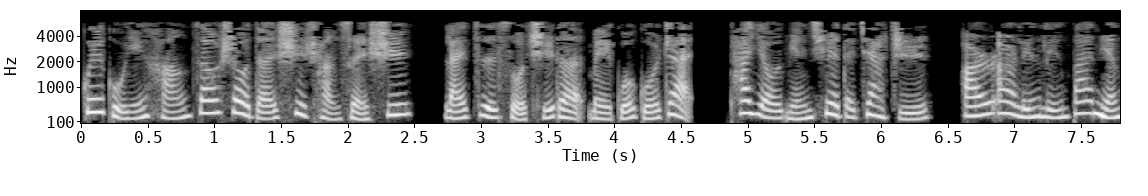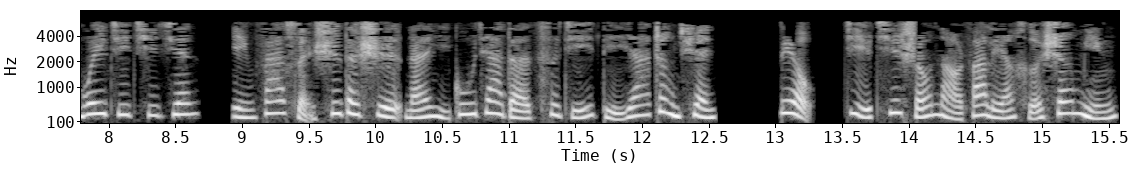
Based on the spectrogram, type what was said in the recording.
硅谷银行遭受的市场损失来自所持的美国国债，它有明确的价值。而二零零八年危机期间引发损失的是难以估价的次级抵押证券。六。G 七首脑发联合声明，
